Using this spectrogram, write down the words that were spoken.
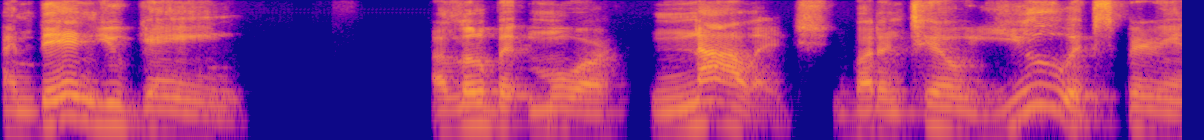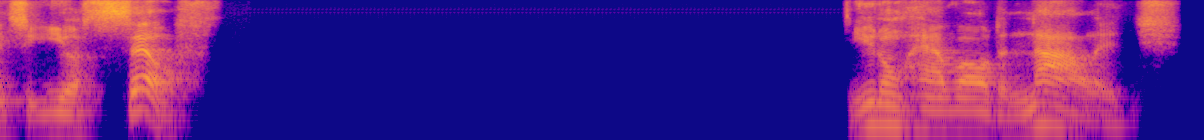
And then you gain a little bit more knowledge. But until you experience it yourself, you don't have all the knowledge.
